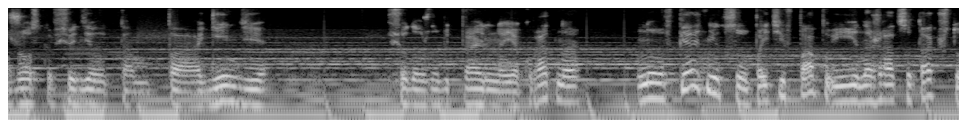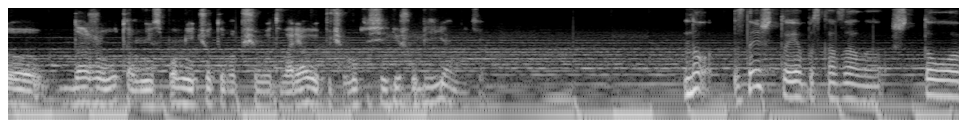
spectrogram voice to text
жестко все делать там по агенде, все должно быть правильно и аккуратно. Но в пятницу пойти в пап и нажраться так, что даже утром не вспомнить, что ты вообще вытворял и почему ты сидишь в обезьяннике. Ну, знаешь, что я бы сказала? Что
